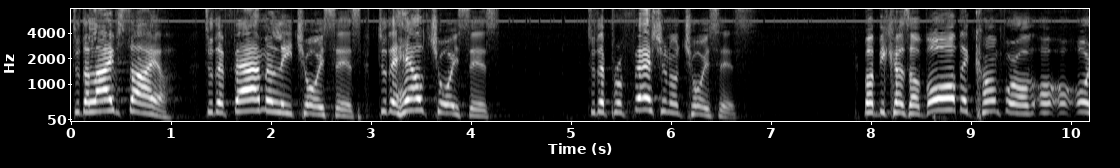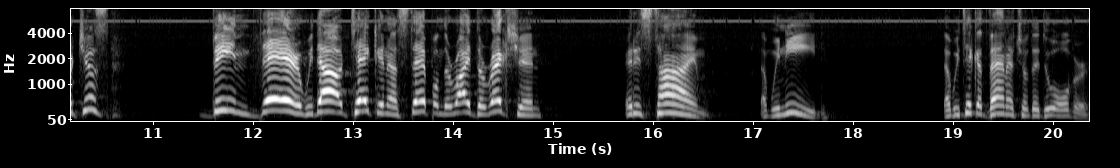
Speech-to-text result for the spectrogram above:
to the lifestyle, to the family choices, to the health choices, to the professional choices. But because of all the comfort or, or, or just being there without taking a step on the right direction, it is time that we need that we take advantage of the do-over.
